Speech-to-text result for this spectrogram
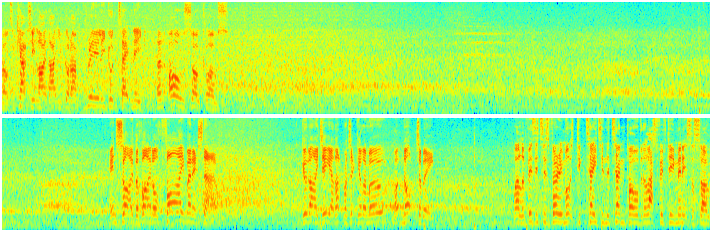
Well, to catch it like that, you've got to have really good technique. And oh, so close. Inside the final five minutes now. Good idea, that particular move, but not to be. Well, the visitors very much dictating the tempo over the last 15 minutes or so.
